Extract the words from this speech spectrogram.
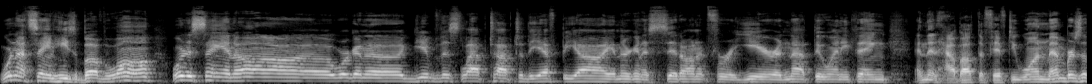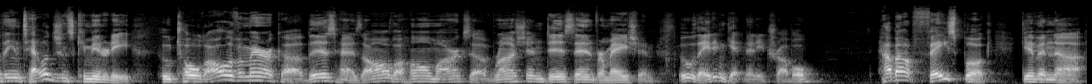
we're not saying he's above the law. We're just saying, oh, we're going to give this laptop to the FBI and they're going to sit on it for a year and not do anything. And then how about the 51 members of the intelligence community who told all of America this has all the hallmarks of Russian disinformation? Ooh, they didn't get in any trouble. How about Facebook giving uh,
